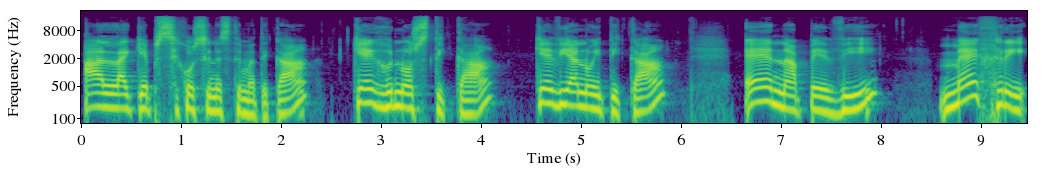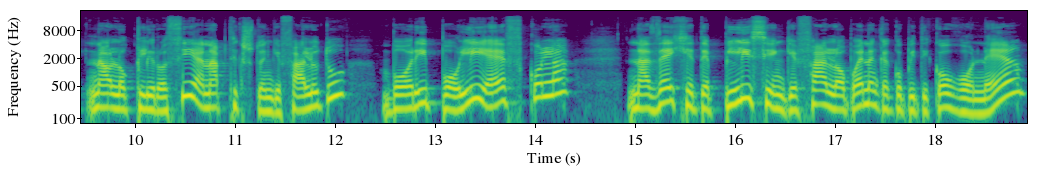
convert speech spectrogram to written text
αλλά και ψυχοσυναισθηματικά και γνωστικά και διανοητικά ένα παιδί μέχρι να ολοκληρωθεί η ανάπτυξη του εγκεφάλου του μπορεί πολύ εύκολα να δέχεται πλήση εγκεφάλου από έναν κακοποιητικό γονέα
